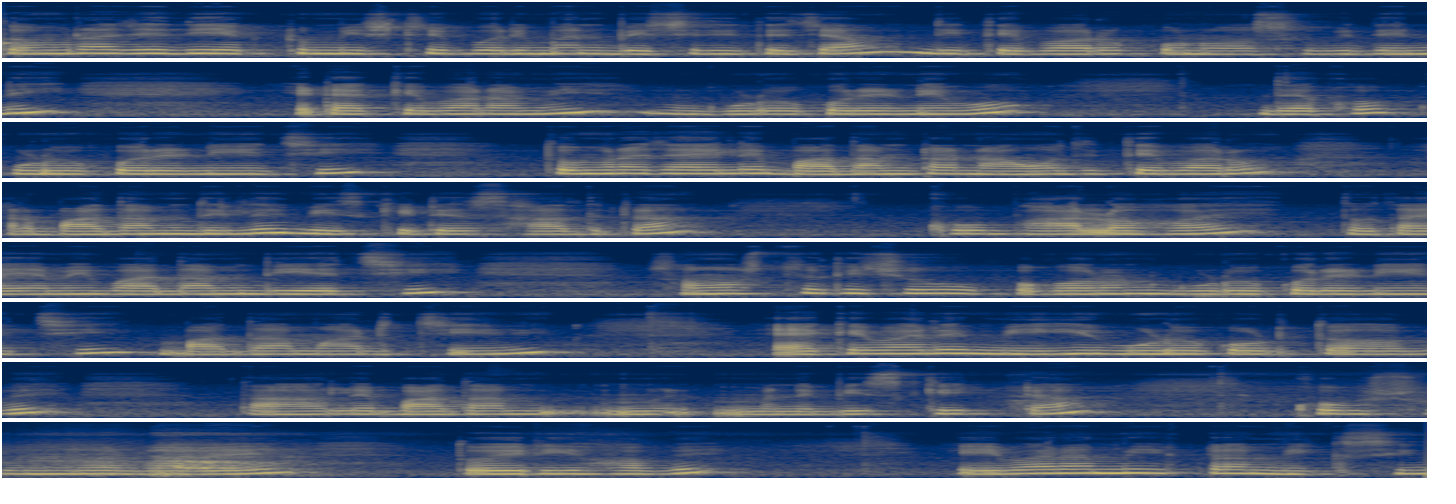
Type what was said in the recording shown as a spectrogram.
তোমরা যদি একটু মিষ্টির পরিমাণ বেশি দিতে চাও, দিতে পারো, কোনো অসুবিধে নেই। এটাকে এবার আমি গুঁড়ো করে নেব। দেখো, গুঁড়ো করে নিয়েছি। তোমরা চাইলে বাদামটা নাও দিতে পারো। আর বাদাম দিলে বিস্কিটের স্বাদটা খুব ভালো হয়। তো তাই আমি বাদাম দিয়েছি। সমস্ত কিছু উপকরণ গুঁড়ো করে নিয়েছি, বাদাম আর চিনি। একেবারে মিহি গুঁড়ো করতে হবে। তাহলে বাদাম মানে বিস্কিটটা খুব সুন্দরভাবে তৈরি হবে। এবার আমি একটা মিক্সিং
